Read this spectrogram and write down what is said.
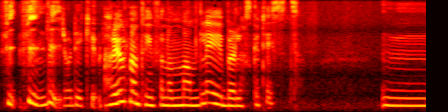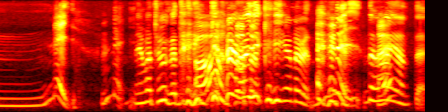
fi, finlir och det är kul. Har du gjort någonting för någon manlig burleskartist? Mm, nej. Nej. Jag var tvungen att tänka. Ja. jag gick igenom det. Nej, det har jag inte.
